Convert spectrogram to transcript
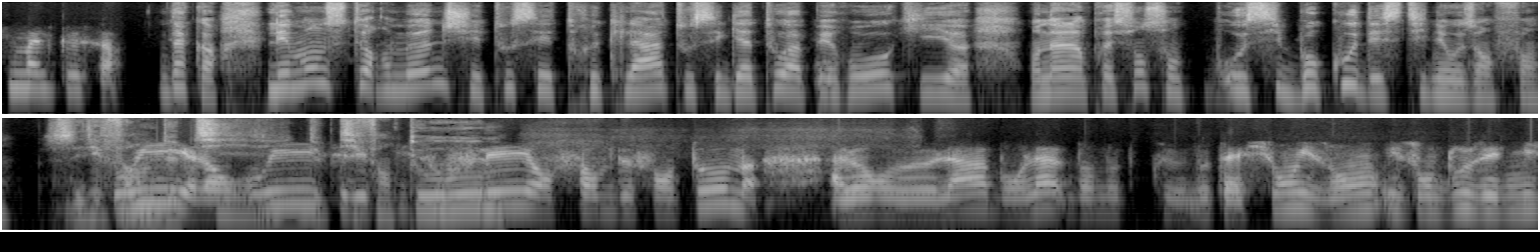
si mal que ça. D'accord. Les Monster Munch et tous ces trucs-là, tous ces gâteaux apéros qui, euh, on a l'impression, sont aussi beaucoup destinés aux enfants. C'est des formes de petits, oui, de petits fantômes. en forme de fantômes. Alors euh, là, bon là, dans notre notation, ils ont ils ont 12 et demi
